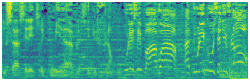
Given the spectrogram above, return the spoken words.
Tout ça, c'est des trucs minables, c'est du flan. Vous laissez pas avoir À tous les coups, c'est du flan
